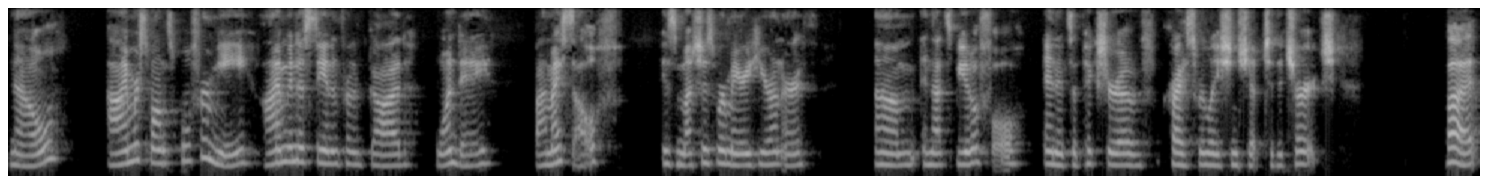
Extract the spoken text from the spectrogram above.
no, I'm responsible for me. I'm going to stand in front of God one day by myself, as much as we're married here on earth. Um, and that's beautiful. And it's a picture of Christ's relationship to the church. But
